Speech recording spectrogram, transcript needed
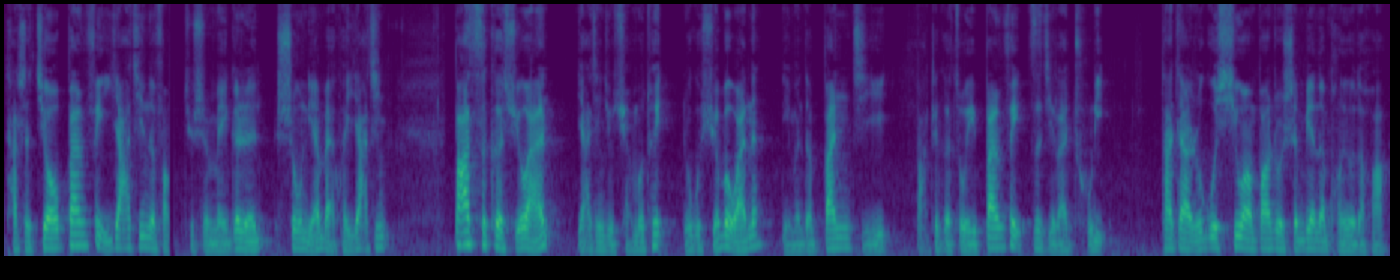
它是交班费押金的方，就是每个人收两百块押金，八次课学完押金就全部退。如果学不完呢，你们的班级把这个作为班费自己来处理。大家如果希望帮助身边的朋友的话。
